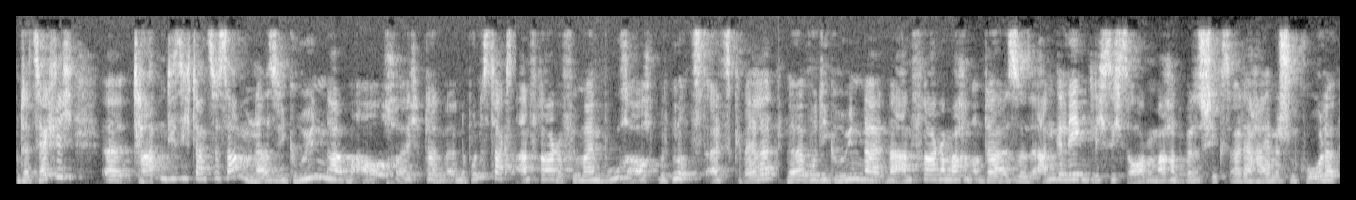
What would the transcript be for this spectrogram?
Und tatsächlich äh, taten die sich dann zusammen. Ne? Also die Grünen haben auch, ich habe dann eine Bundestagsanfrage für mein Buch auch benutzt als Quelle, ne, wo die Grünen halt eine Anfrage machen und da also angelegentlich sich Sorgen machen über das Schicksal Schicksal der heimischen Kohle,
